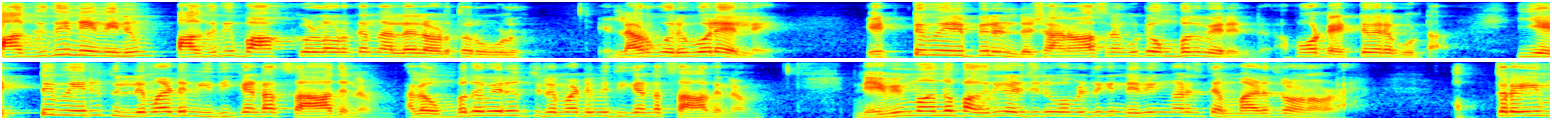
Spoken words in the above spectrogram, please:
പകുതി നെവിനും പകുതി ബാക്കിയുള്ളവർക്കും നല്ലല്ലോ അവിടുത്തെ റൂൾ എല്ലാവർക്കും ഒരുപോലെയല്ലേ? എട്ട് പേരിപ്പിലുണ്ട്. ഷാനവാസനെ കൂട്ടി ഒമ്പത് പേരുണ്ട്. അപ്പോൾ എട്ട് പേരെ കൂട്ടാം. ഈ എട്ട് പേര് തുല്യമായിട്ട് വിധിക്കേണ്ട സാധനം അല്ല ഒമ്പത് പേര് തുല്യമായിട്ട് വിധിക്കേണ്ട സാധനം നെവിൻ വന്ന് പകുതി കഴിച്ചിട്ട് പോകുമ്പോഴത്തേക്കും നെവിൻ കാണിച്ച് തെമ്മാടത്തിലാണ് അവിടെ. അത്രയും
